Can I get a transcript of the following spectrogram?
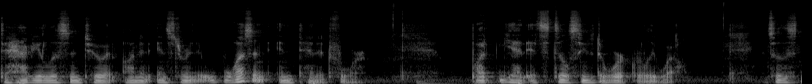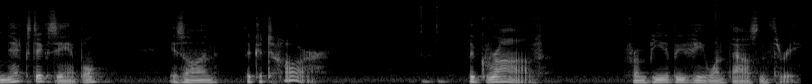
to have you listen to it on an instrument it wasn't intended for but yet it still seems to work really well. And so this next example is on the guitar, the Grave from BWV 1003.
